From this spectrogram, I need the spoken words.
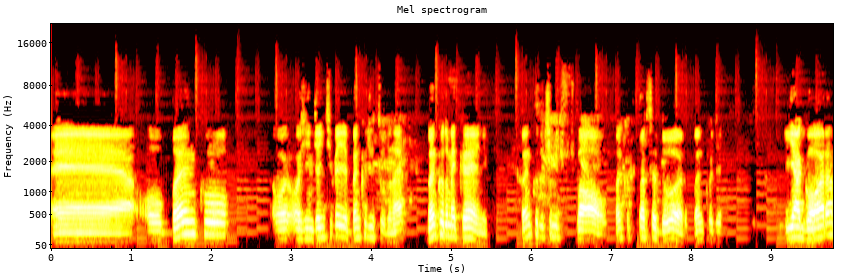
É, o banco, hoje em dia a gente vê banco de tudo, né? Banco do mecânico, banco do time de futebol, banco do torcedor, banco de... E agora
